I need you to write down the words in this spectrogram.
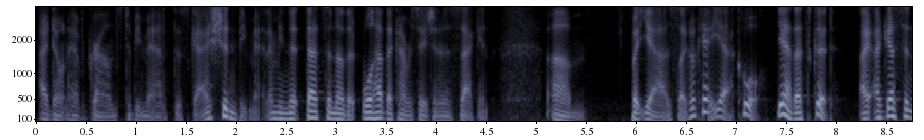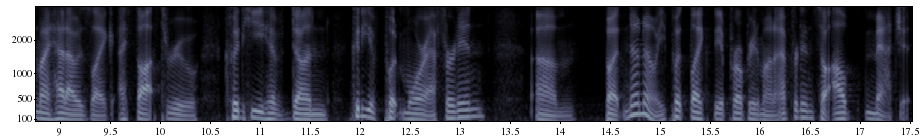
I don't have grounds to be mad at this guy. I shouldn't be mad. I mean that that's another. We'll have that conversation in a second. Um, but yeah, I was like, okay, yeah, cool, yeah, that's good. I, I guess in my head I was like, I thought through, could he have done? Could he have put more effort in? Um, but no, no, he put like the appropriate amount of effort in, so I'll match it.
